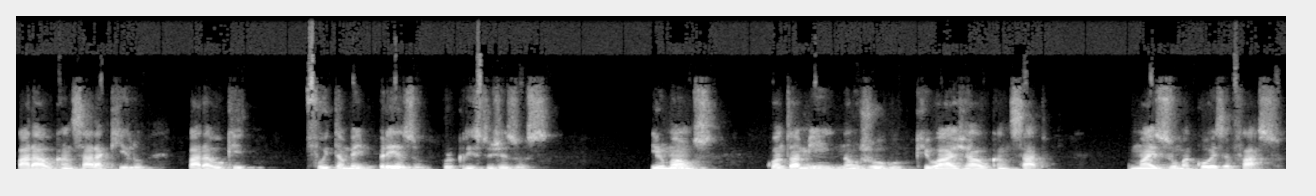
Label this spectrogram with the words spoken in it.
para alcançar aquilo para o que fui também preso por Cristo Jesus. Irmãos, quanto a mim, não julgo que o haja alcançado mas uma coisa faço:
